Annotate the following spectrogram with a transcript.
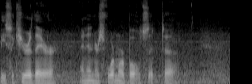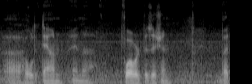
be secure there and then there's four more bolts that uh, uh, hold it down in the forward position but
